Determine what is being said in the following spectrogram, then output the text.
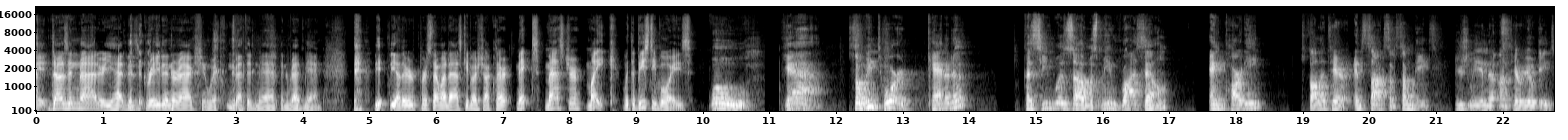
it doesn't matter. You had this great interaction with Method Man and Redman. The, the other person I wanted to ask you about Choclair, Mix Master Mike with the Beastie Boys. Whoa, yeah. So we toured Canada because he was uh, was me, Rozelle, and Cardi, Solitaire, and Sox on some dates, usually in the Ontario dates,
